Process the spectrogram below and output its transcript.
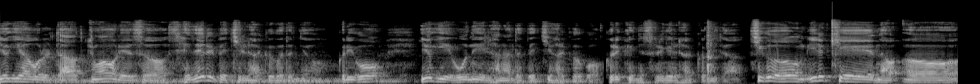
여기하고를 딱 중앙으로 해서 세 대를 배치를 할 거거든요. 그리고 여기에 원웨이를 하나 더 배치할 거고 그렇게 이제 설계를 할 겁니다. 지금 이렇게 나, 어,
